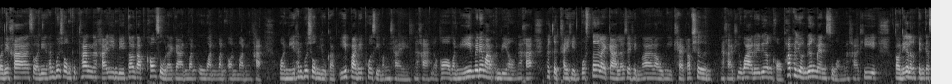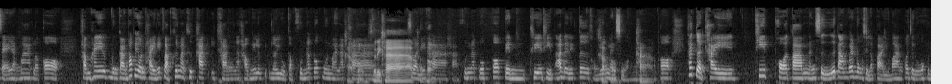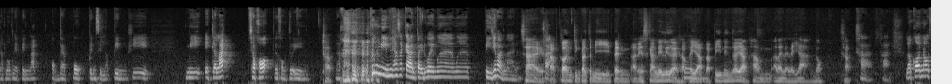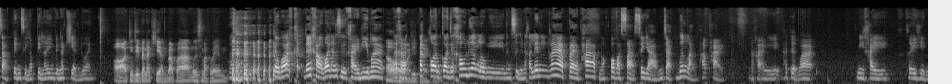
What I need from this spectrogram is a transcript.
วัสดีค่ะ สวัสดีท่านผู้ชมทุกท่านนะคะ ยินดีต้อนรับเข้าสู่รายการวันโอวันวันออนวันค่ะ วันนี้ท่านผู้ชมอยู่กับอีฟปานิชโพสีวังชัยนะคะ แล้วก็วันนี้ไม่ได้มาคนเดียวนะคะ ถ้าเกิดใครเห็นโปสเตอร์รายการแล้วจะเห็นว่าเรามีแขกรับเชิญนะคะ ที่ว่าด้วยเรื่องของภาพยนตร์เรื่องแมนสวงนะคะ ที่ตอนนี้กำลังเป็นกระแสอย่างมากแล้วก็ ทำให้วงการภาพยนตร์ไทยนี่กลับขึ้นมาคึกคักอีกครั้งนะคะวันนี้เราเราอยู่กับคุณนักรบมูลมานะครัคะผมสวัสดีครับสวัสดีค่ะค่ะ คุณนักรบก็เป็น Creative Art Director ของเรื่องแมนสวงนะครับแล้วก็ถ้าเกิดใครที่พอตามหนังสือตามแวดวงศิลปะอยู่บ้าง ก็จะรู้ว่าคุณนักรบเนี่ยเป็นนักออกแบบปกเป็นศิลปินที่มีเอกลักษณ์เฉพาะเป็นของตัวเองครับนะคะเพิ่งมีนิทรรศการไปด้วยเมื่อเมื่อ ปีที่ผ่านมานะใช่ค่ะครับ ก็จริงๆก็จะมีเป็นอันเอสการเรื่อยๆครับอืมพยายามแบบปีนึงก็อยากทำอะไรหลาย ๆ อย่างเนาะครับค่ะค่ะแล้วก็นอกจากเป็นศิลปินแล้วยังเป็นนักเขียนด้วยอ๋อจริงๆเป็นนักเขียนแบบว่ามือสมัครเล่นอ่าแต่ว่าได้ข่าวว่าหนังสือขายดีมากนะคะโอ้ดีใจแต่ก่อนก่อนจะเข้าเรื่องเรามีหนังสือนะคะ เล่นแร่แปรภาพเนาะประวัติศาสตร์สยามจากเบื้องหลังภาพถ่ายนะคะ อันนี้ถ้าเกิดว่ามีใครเคยเห็น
